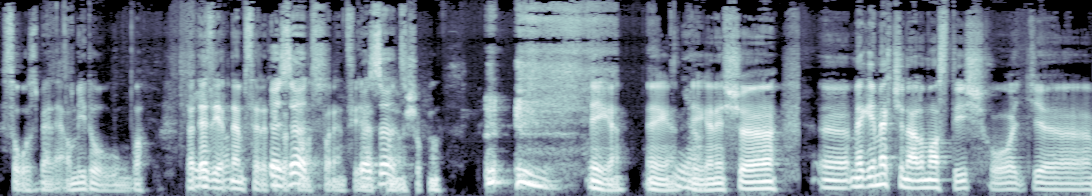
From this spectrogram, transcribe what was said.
szólsz bele a mi dolgunkba? Tehát Így ezért van. nem szeretik Közöd? a transzparenciát Közöd? nagyon sokan. Igen, igen, ja. igen, és uh, uh, meg én megcsinálom azt is, hogy uh,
